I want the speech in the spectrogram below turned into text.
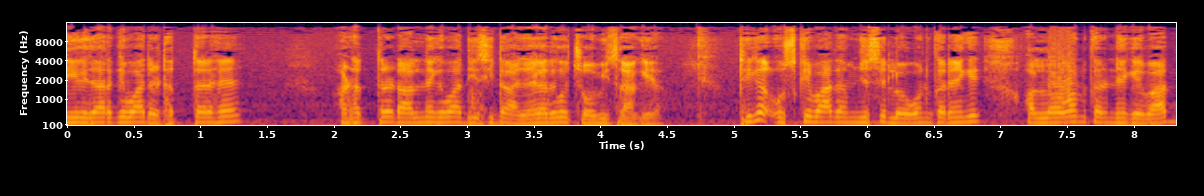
एक हज़ार के बाद अठहत्तर है, अठहत्तर डालने के बाद ये सीधा आ जाएगा, देखो चौबीस आ गया। ठीक है? उसके बाद हम जैसे लॉग ऑन करेंगे और लॉग ऑन करने के बाद,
